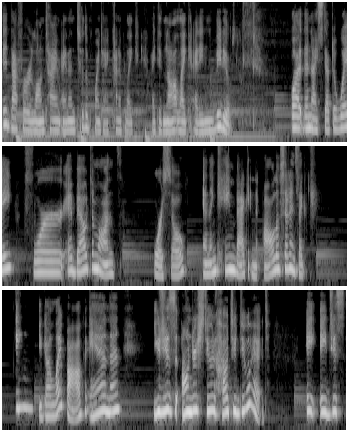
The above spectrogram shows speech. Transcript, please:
did that for a long time and then to the point I kind of like I did not like editing videos. But then I stepped away for about a month or so and then came back and all of a sudden it's like ding, you got a light bulb, and then you just understood how to do it. It, it just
